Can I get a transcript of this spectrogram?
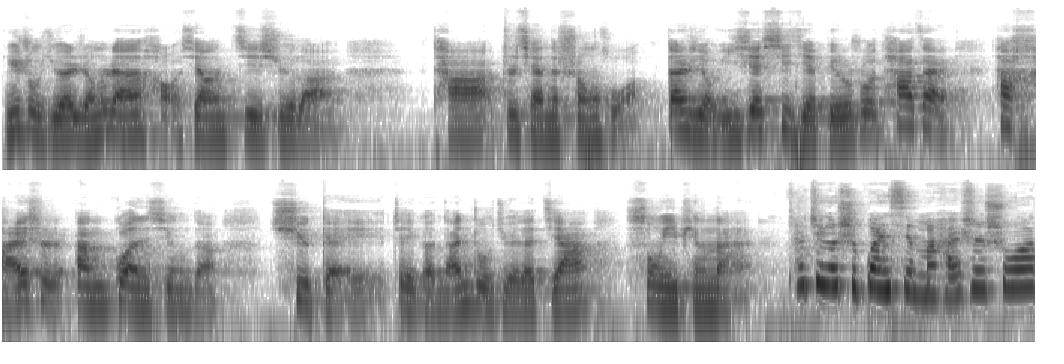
女主角仍然好像继续了她之前的生活，但是有一些细节，比如说她在她还是按惯性的去给这个男主角的家送一瓶奶。他这个是惯性吗？还是说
